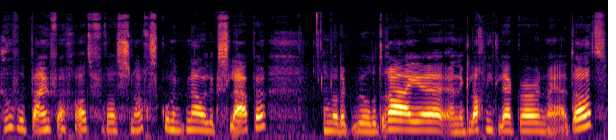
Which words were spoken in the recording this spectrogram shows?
heel veel pijn van gehad. Vooral s'nachts kon ik nauwelijks slapen. Omdat ik wilde draaien en ik lag niet lekker. Nou ja, dat.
